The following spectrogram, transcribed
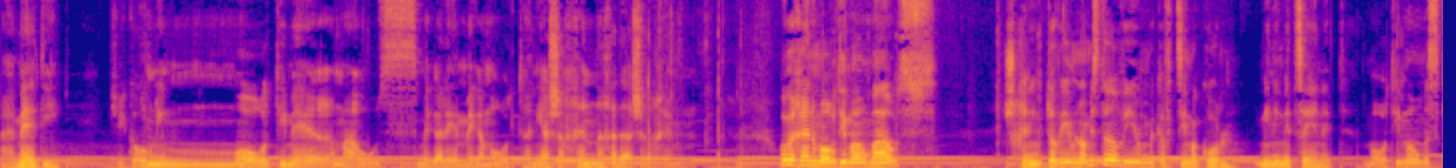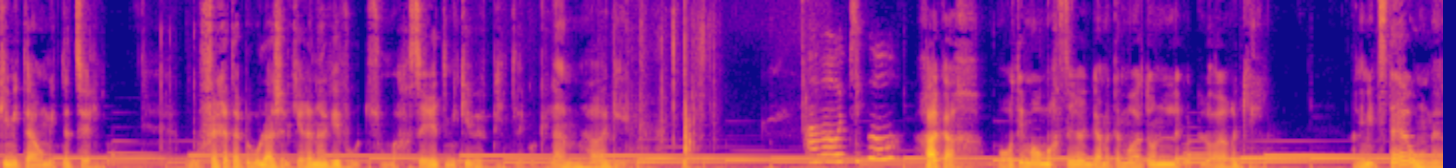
האמת היא שקוראים לי מורטימר מאוס, מגלה מגה-מורט. אני השכן החדש שלכם. ובכן, מורטימר מאוס, שכנים טובים לא מסתובבים ומכווצים הכל, מיני מציינת. מורטימר מסכים איתה ומתנצל. הוא הופך את הפעולה של קרן הגיבוץ ומחזיר את מיקי ופיט לגודלם הרגיל. אבל עוד ציבור? אחר כך, מורטימור מחזיר גם את המועדון לגודלו הרגיל. אני מצטער, הוא אומר.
